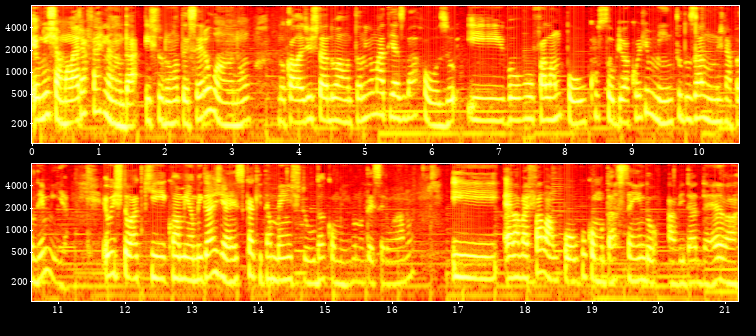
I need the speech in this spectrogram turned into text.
eu me chamo Léria Fernanda, estudo no terceiro ano no Colégio Estadual Antônio Matias Barroso e vou falar um pouco sobre o acolhimento dos alunos na pandemia. Eu estou aqui com a minha amiga Jéssica, que também estuda comigo no terceiro ano, e ela vai falar um pouco como está sendo a vida dela,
